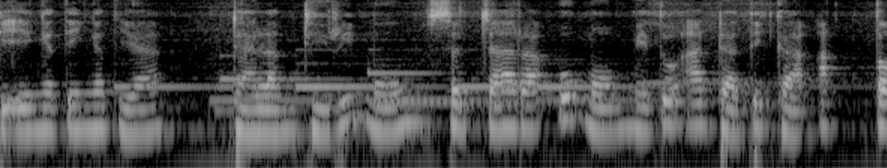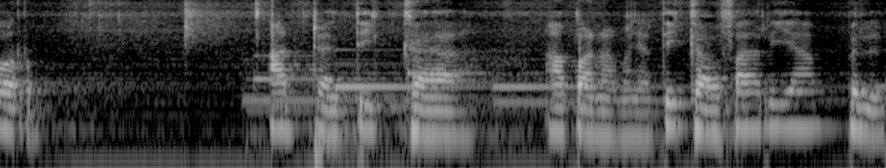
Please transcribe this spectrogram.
Diinget-inget ya. Dalam dirimu secara umum itu ada tiga aktor. Ada tiga Apa namanya Tiga variabel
